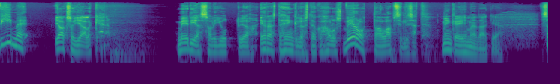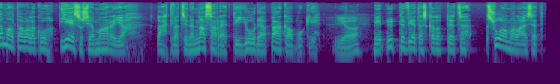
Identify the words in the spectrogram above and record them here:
Viime jakson jälkeen mediassa oli juttuja erästä henkilöstä, joka halusi verottaa lapsilisät. Minkä ihmeen takia? Samalla tavalla kuin Jeesus ja Maria lähtivät sinne Nasarettiin, Juudea pääkaupunkiin, Joo, niin nyt ne vietäisi, katsottiin, että suomalaiset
